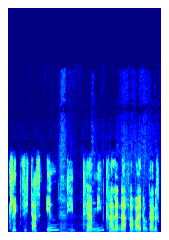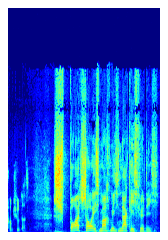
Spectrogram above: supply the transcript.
klickt sich das in die Terminkalenderverwaltung deines Computers. Sportschau, ich mache mich nackig für dich.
